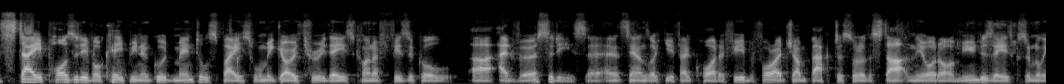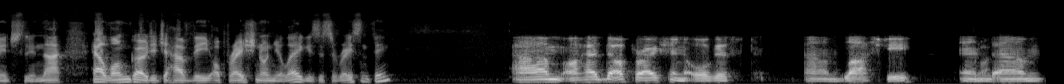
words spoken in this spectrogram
stay positive or keep in a good mental space when we go through these kind of physical uh, adversities. And it sounds like you've had quite a few. Before I jump back to sort of the start and the autoimmune disease, because I'm really interested in that. How long ago did you have the operation on your leg? Is this a recent thing? Um, I had the operation August um, last year, and um,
